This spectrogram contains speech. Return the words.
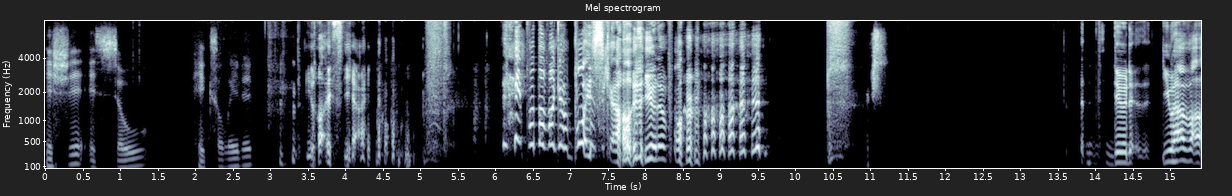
His shit is so pixelated. Eli's, yeah, I know. he put the fucking Boy Scout uniform on. Dude, you have uh,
